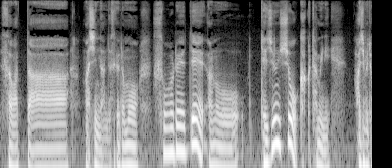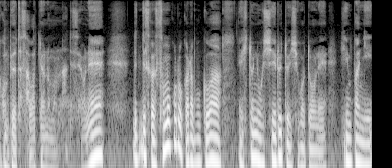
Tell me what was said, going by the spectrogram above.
触ったマシンなんですけどもそれであの手順書を書くために初めてコンピューター触ったようなもんなんですよね。でですからその頃から僕は人に教えるという仕事をね頻繁に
